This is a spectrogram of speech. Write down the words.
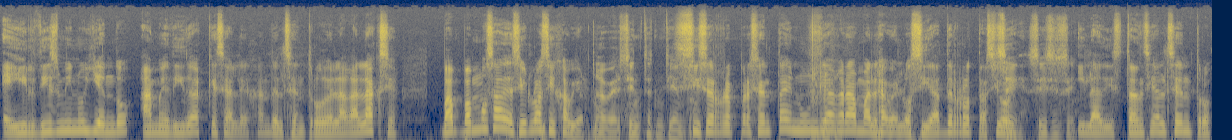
e ir disminuyendo a medida que se alejan del centro de la galaxia. Va- vamos a decirlo así, Javier. A ver, si te entiendo. Si se representa en un diagrama la velocidad de rotación sí, sí, y la distancia al centro,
